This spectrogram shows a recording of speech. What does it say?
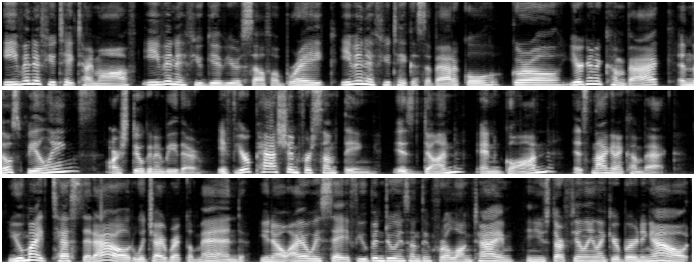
Even if you take time off, even if you give yourself a break, even if you take a sabbatical, girl, you're going to come back and those feelings are still going to be there. If your passion for something is done and gone, it's not going to come back. You might test it out, which I recommend. You know, I always say if you've been doing something for a long time and you start feeling like you're burning out,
